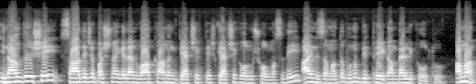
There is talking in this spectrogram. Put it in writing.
inandığı şey sadece başına gelen vakanın gerçekleş gerçek olmuş olması değil, aynı zamanda bunun bir peygamberlik olduğu. Ama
